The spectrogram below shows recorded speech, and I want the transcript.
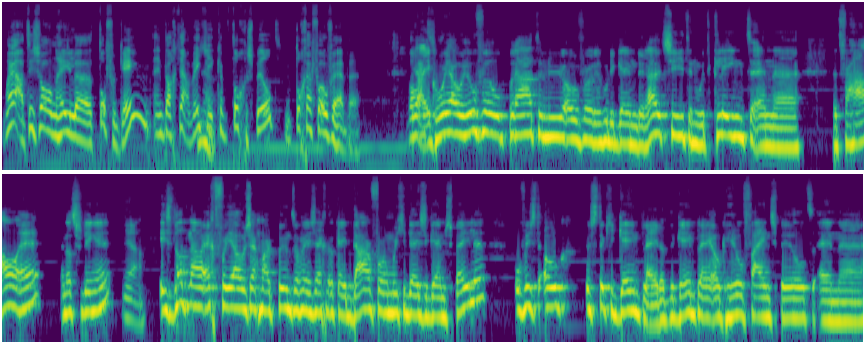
maar ja, het is wel een hele toffe game. En ik dacht, ja, weet je, Ja. ik heb het toch gespeeld. Moet het toch even over hebben. Want, Ja, ik hoor jou heel veel praten nu over hoe de game eruit ziet en hoe het klinkt en eh, het verhaal, hè? En dat soort dingen. ja. Is dat nou echt voor jou, zeg maar, het punt waarvan je zegt: oké, daarvoor moet je deze game spelen? Of is het ook een stukje gameplay? Dat de gameplay ook heel fijn speelt en. eh,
